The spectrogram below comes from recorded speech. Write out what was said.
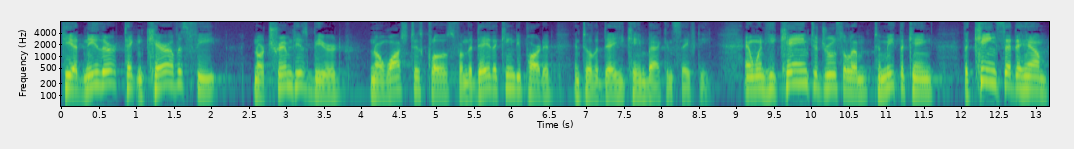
He had neither taken care of his feet nor trimmed his beard nor washed his clothes from the day the king departed until the day he came back in safety. And when he came to Jerusalem to meet the king, the king said to him,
